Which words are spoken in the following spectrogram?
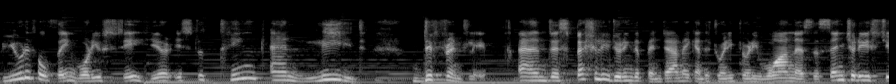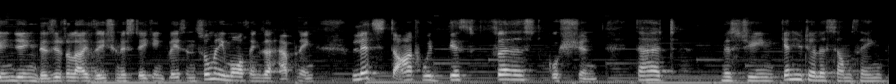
beautiful thing what you say here is to think and lead differently and especially during the pandemic and the 2021 as the century is changing digitalization is taking place and so many more things are happening let's start with this first question that Miss Jean, can you tell us something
